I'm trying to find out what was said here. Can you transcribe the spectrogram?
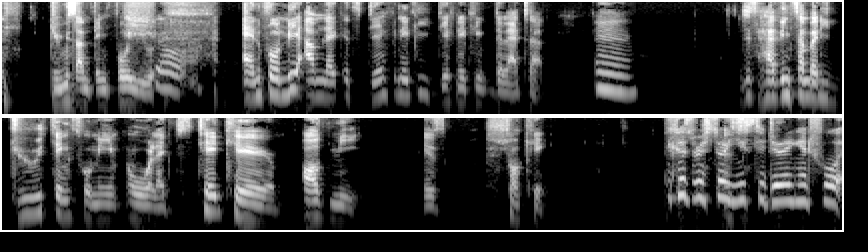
do something for you? Sure. And for me i'm like it's definitely definitely the latter. Mm. just having somebody do things for me or like just take care of me is shocking because we're so It's- used to doing it for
